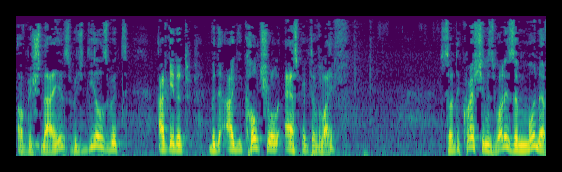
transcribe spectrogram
of Mishnayos, which deals with with the agricultural aspect of life. So the question is, what does a munah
